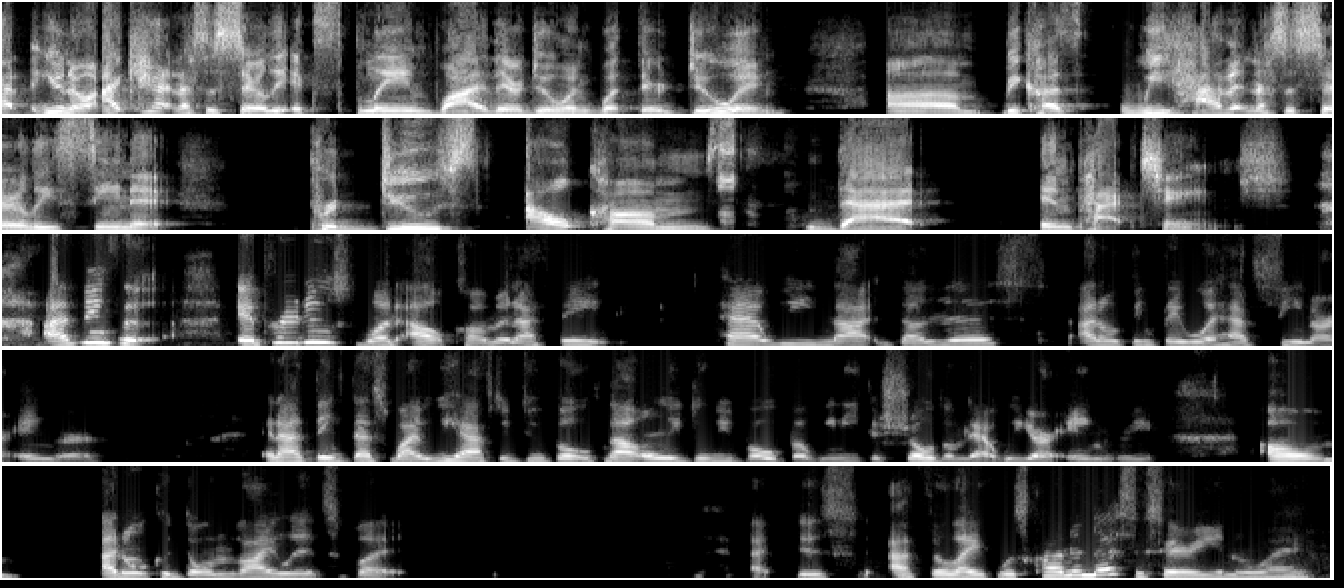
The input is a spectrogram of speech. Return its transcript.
I, you know, I can't necessarily explain why they're doing what they're doing um, because we haven't necessarily seen it produce outcomes that impact change? I think that it produced one outcome, and I think had we not done this, I don't think they would have seen our anger. And I think that's why we have to do both. Not only do we vote, but we need to show them that we are angry. Um, I don't condone violence, but this I feel like was kind of necessary in a way.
